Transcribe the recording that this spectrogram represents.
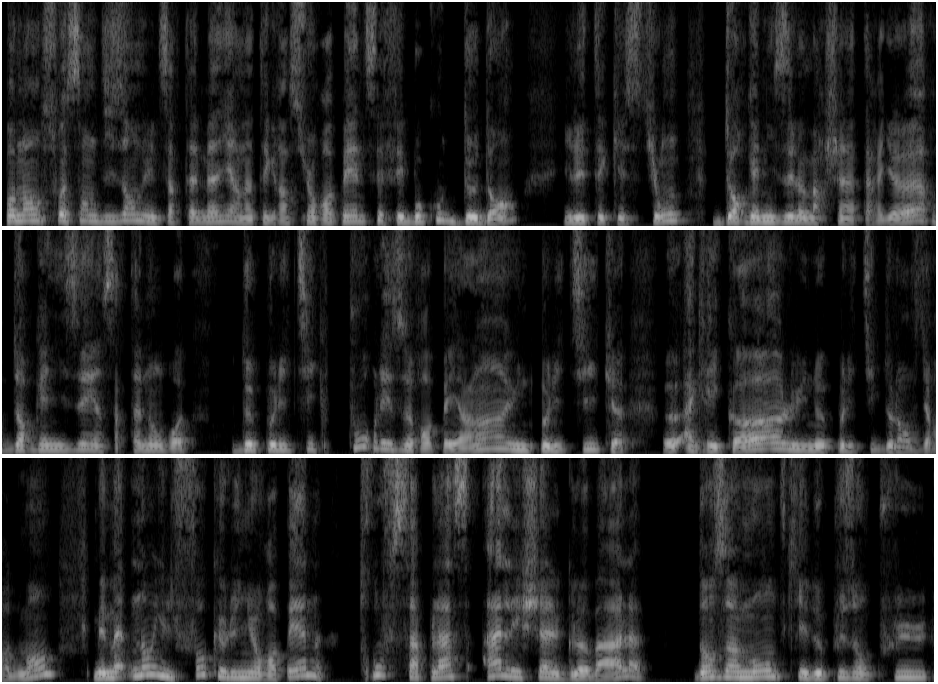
pendant 70 ans, d'une certaine manière, l'intégration européenne s'est fait beaucoup dedans. Il était question d'organiser le marché intérieur, d'organiser un certain nombre de politiques pour les Européens, une politique euh, agricole, une politique de l'environnement. Mais maintenant, il faut que l'Union européenne trouve sa place à l'échelle globale dans un monde qui est de plus en plus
